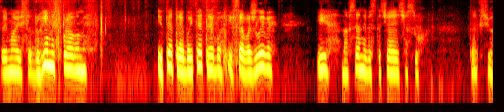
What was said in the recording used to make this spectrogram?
Займаюся другими справами. І те треба, і те треба, і все важливе і на все не вистачає часу. Так що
